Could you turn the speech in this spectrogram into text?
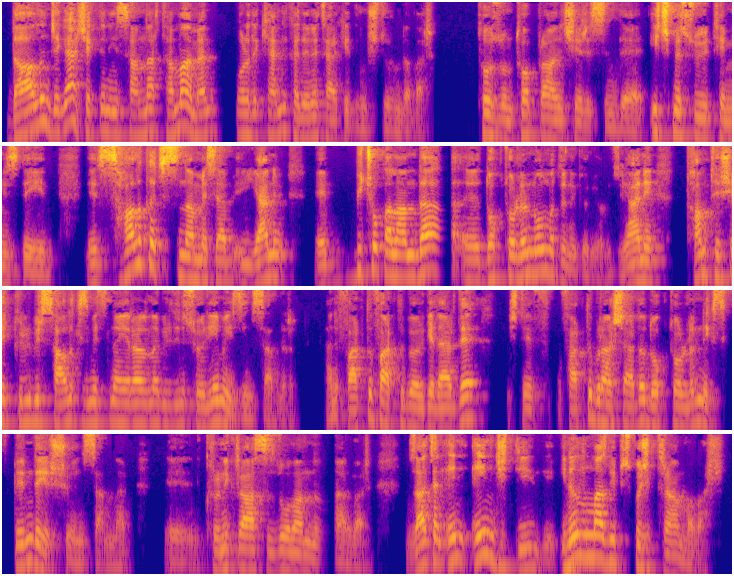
Dağılınca gerçekten insanlar tamamen orada kendi kaderine terk edilmiş durumdalar tozun, toprağın içerisinde, içme suyu temiz değil. E, sağlık açısından mesela yani e, birçok alanda e, doktorların olmadığını görüyoruz. Yani tam teşekküllü bir sağlık hizmetinden yararlanabildiğini söyleyemeyiz insanların. Hani farklı farklı bölgelerde işte farklı branşlarda doktorların eksikliklerini de yaşıyor insanlar. E, kronik rahatsızlığı olanlar var. Zaten en en ciddi inanılmaz bir psikolojik travma var.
